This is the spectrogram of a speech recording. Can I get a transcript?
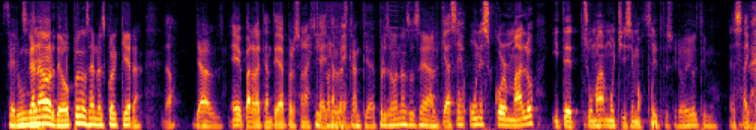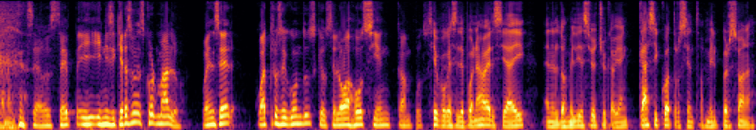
Ser un Sí. ganador de Open, o sea, no es cualquiera. No. Ya, Eh, para la cantidad de personas sí, que hay para también. cantidad de personas, o sea, Porque haces un score malo y te suma muchísimos sí, te puntos. tiró de último. Exactamente. O sea, usted, y, y ni siquiera es un score malo. Pueden ser cuatro segundos que usted lo bajó 100 campos. Sí, porque si te pones a ver si hay en el 2018 que habían casi 400 mil personas,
